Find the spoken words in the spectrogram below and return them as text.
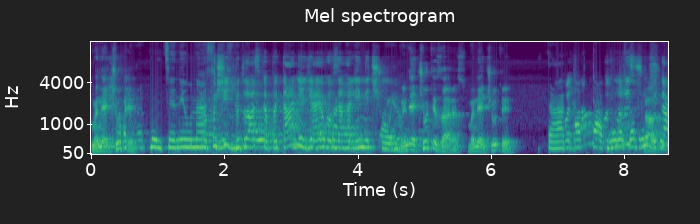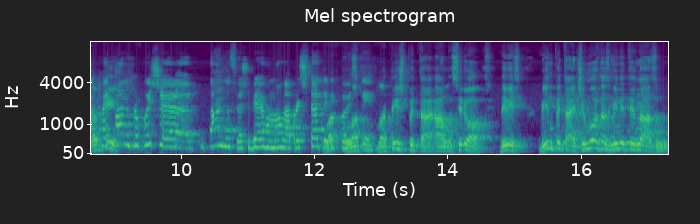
Мене чути? Це не у нас. Пропишіть, будь ласка, питання, я його взагалі не чую. Мене чути зараз? Мене чути? Так. От, Так, так, от вас добре чуємо. так, хай пан пропише питання своє, щоб я його могла прочитати і Ла- відповісти. Ла- Латиш питає, а Серега, дивись, він питає, чи можна змінити назву?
